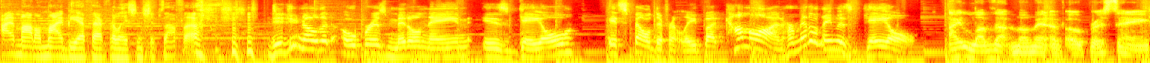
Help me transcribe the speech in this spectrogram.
I model my BFF relationships off of. Did you know that Oprah's middle name is Gayle? It's spelled differently, but come on, her middle name is Gayle. I love that moment of Oprah saying,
